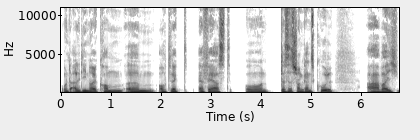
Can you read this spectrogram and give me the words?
und alle, die neu kommen, ähm, auch direkt erfährst. Und das ist schon ganz cool. Aber ich,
